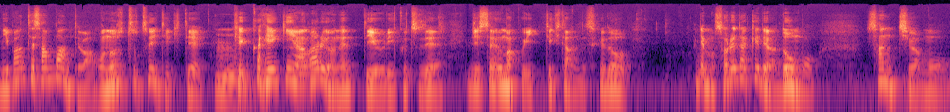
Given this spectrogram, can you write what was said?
2番手3番手はおのずとついてきてうん。結果平均上がるよねっていう理屈で実際うまくいってきたんですけどでもそれだけではどうも産地はもう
